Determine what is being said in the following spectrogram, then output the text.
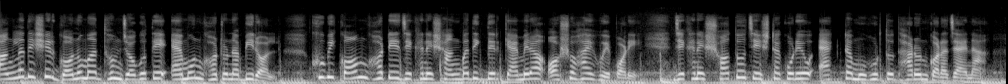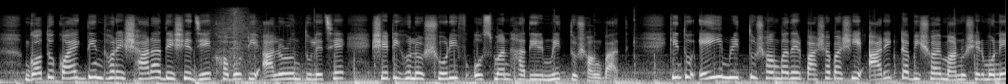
বাংলাদেশের গণমাধ্যম জগতে এমন ঘটনা বিরল। খুবই কম ঘটে যেখানে সাংবাদিকদের ক্যামেরা অসহায় হয়ে পড়ে, যেখানে শত চেষ্টা করেও একটা মুহূর্ত ধারণ করা যায় না। গত কয়েকদিন ধরে সারা দেশে যে খবরটি আলোড়ন তুলেছে, সেটি হলো শরীফ ওসমান হাদির মৃত্যু সংবাদ। কিন্তু এই মৃত্যু সংবাদের পাশাপাশি আরেকটা বিষয় মানুষের মনে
